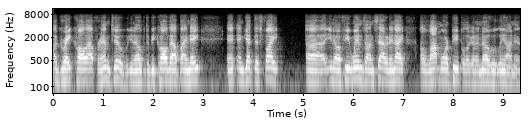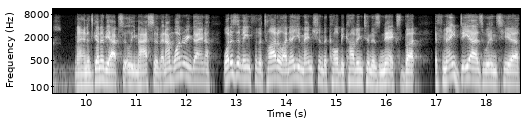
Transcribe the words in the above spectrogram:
a great call out for him too. You know, to be called out by Nate and, and get this fight. Uh, you know, if he wins on Saturday night, a lot more people are going to know who Leon is. Man, it's going to be absolutely massive. And I'm wondering, Dana, what does it mean for the title? I know you mentioned the Colby Covington is next, but if Nate Diaz wins here,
